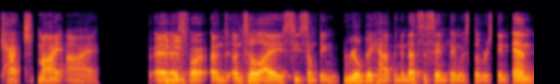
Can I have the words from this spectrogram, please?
catch my eye a- as far un, until I see something real big happen, and that's the same thing with Silverstein and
